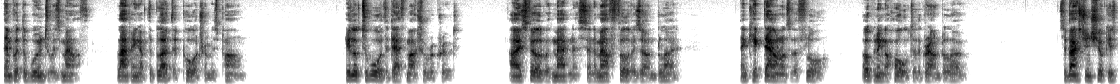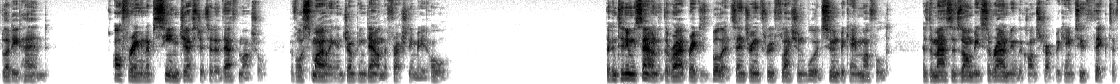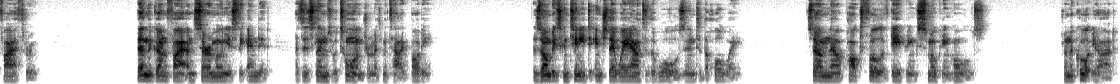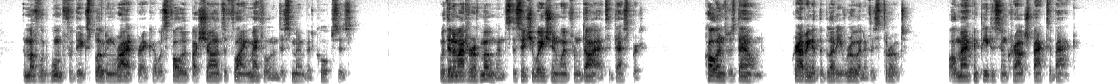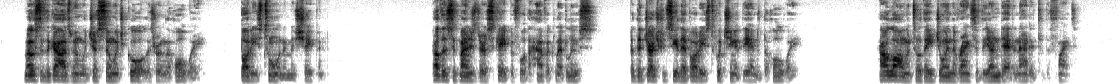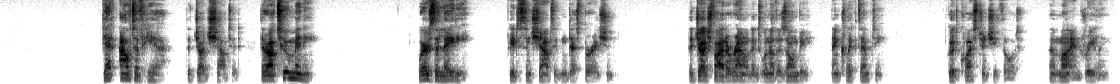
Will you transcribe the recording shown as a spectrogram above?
then put the wound to his mouth, lapping up the blood that poured from his palm. He looked toward the death marshal recruit, eyes filled with madness and a mouth full of his own blood, then kicked down onto the floor, opening a hole to the ground below. Sebastian shook his bloodied hand, offering an obscene gesture to the death marshal before smiling and jumping down the freshly made hole. The continuing sound of the riot breaker's bullets entering through flesh and wood soon became muffled, as the mass of zombies surrounding the construct became too thick to fire through. Then the gunfire unceremoniously ended, as its limbs were torn from its metallic body. The zombies continued to inch their way out of the walls and into the hallway, some now pocked full of gaping, smoking holes. From the courtyard, the muffled whoomph of the exploding riot breaker was followed by shards of flying metal and dismembered corpses. Within a matter of moments, the situation went from dire to desperate. Collins was down, grabbing at the bloody ruin of his throat, while Mac and Peterson crouched back to back. Most of the guardsmen were just so much gore littering the hallway, bodies torn and misshapen. Others had managed their escape before the havoc let loose, but the judge could see their bodies twitching at the end of the hallway. How long until they joined the ranks of the undead and added to the fight? Get out of here, the judge shouted. There are too many. Where's the lady? Peterson shouted in desperation. The judge fired a round into another zombie, then clicked empty. Good question, she thought, her mind reeling.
